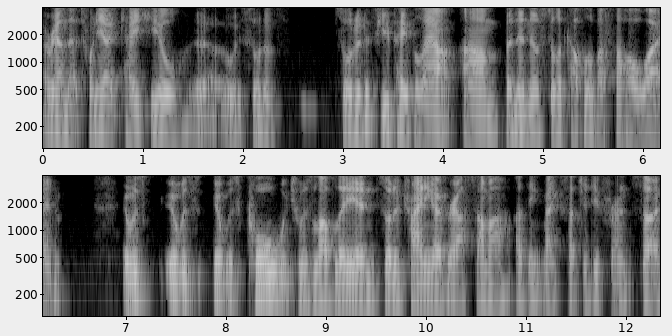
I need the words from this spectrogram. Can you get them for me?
around that 28K hill. Uh, we sort of sorted a few people out. Um, but then there was still a couple of us the whole way. And it was it was it was cool, which was lovely, and sort of training over our summer, I think, makes such a difference. So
